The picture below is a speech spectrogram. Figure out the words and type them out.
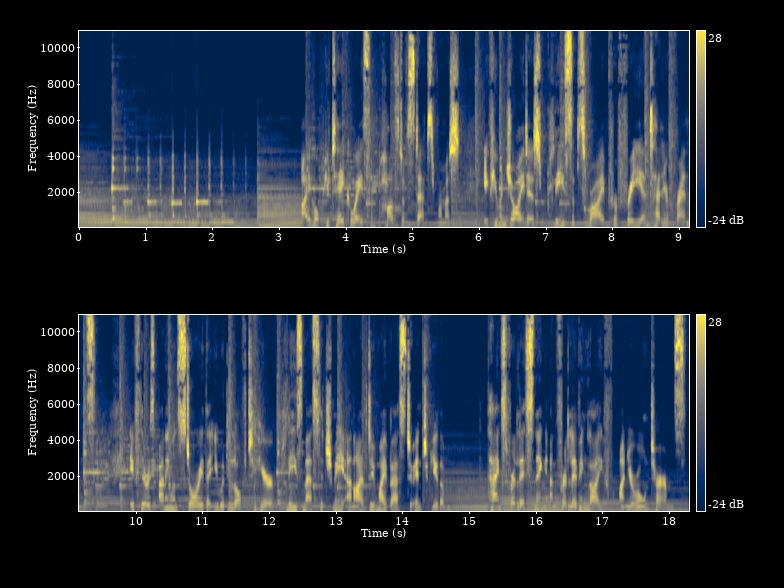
I hope you take away some positive steps from it. If you enjoyed it, please subscribe for free and tell your friends. If there is anyone's story that you would love to hear, please message me and I'll do my best to interview them. Thanks for listening and for living life on your own terms.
